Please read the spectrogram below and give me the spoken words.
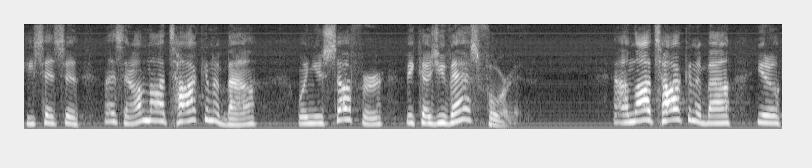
He says, Listen, I'm not talking about when you suffer because you've asked for it. I'm not talking about, you know,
